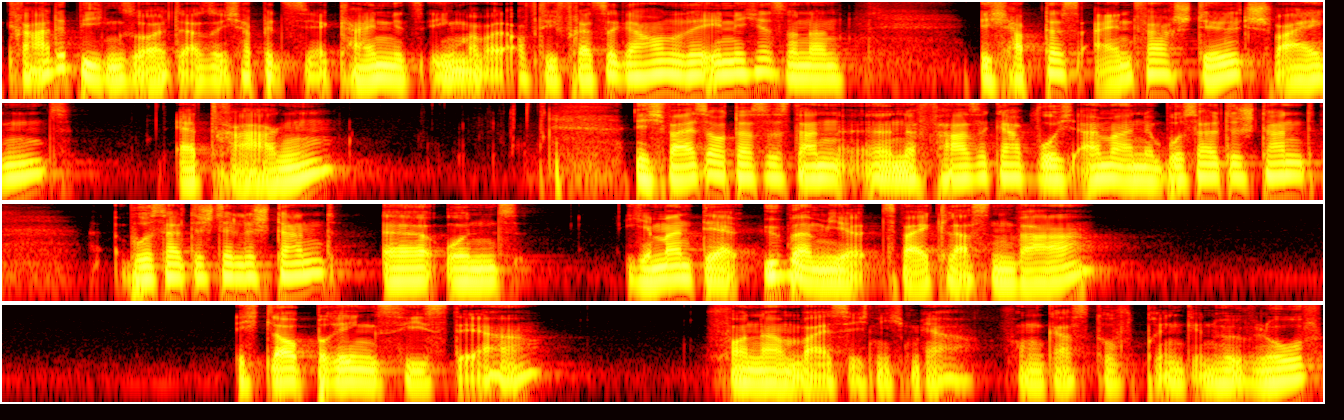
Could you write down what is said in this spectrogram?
gerade biegen sollte. Also ich habe jetzt ja keinen jetzt irgendwann auf die Fresse gehauen oder ähnliches, sondern ich habe das einfach stillschweigend ertragen. Ich weiß auch, dass es dann äh, eine Phase gab, wo ich einmal an der Bushalte stand, Bushaltestelle stand äh, und jemand, der über mir zwei Klassen war, ich glaube Brings hieß der, Vornamen weiß ich nicht mehr, von Gasthof Brink in Hövelhof,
